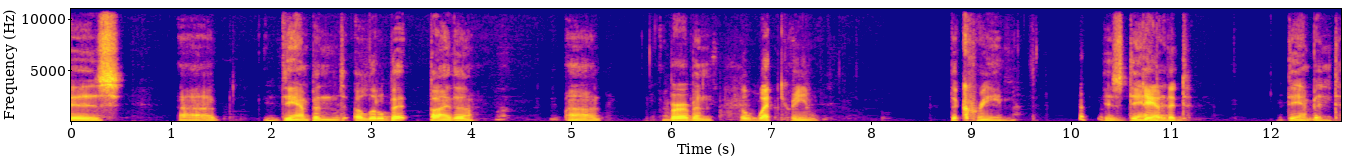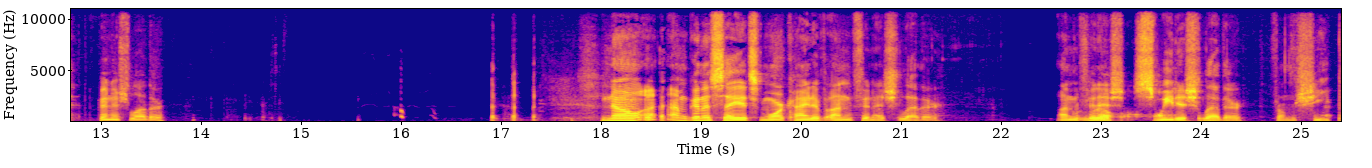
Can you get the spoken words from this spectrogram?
is uh, dampened a little bit by the uh, bourbon. The wet cream. The cream is dampened. Dampened. Dampened. Finish leather? No, I, I'm gonna say it's more kind of unfinished leather. Unfinished Swedish leather from sheep.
